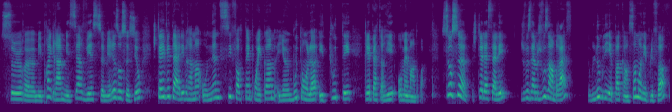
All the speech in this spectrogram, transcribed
sur euh, mes programmes, mes services, mes réseaux sociaux, je t'invite à aller vraiment au nancyfortin.com. Il y a un bouton là et tout est répertorié au même endroit. Sur ce, je te laisse aller. Je vous aime, je vous embrasse. N'oubliez pas qu'ensemble on est plus forte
